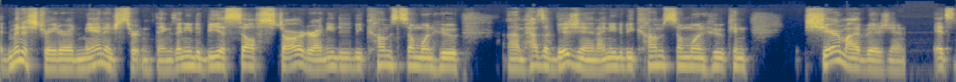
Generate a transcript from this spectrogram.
administrate or manage certain things. I need to be a self starter. I need to become someone who um, has a vision. I need to become someone who can share my vision. It's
